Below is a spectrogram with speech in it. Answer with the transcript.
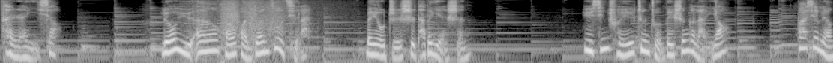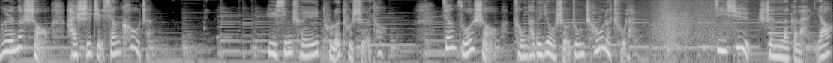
灿然一笑。刘雨安缓缓端坐起来，没有直视他的眼神。玉星锤正准备伸个懒腰，发现两个人的手还十指相扣着。玉星锤吐了吐舌头，将左手从他的右手中抽了出来，继续伸了个懒腰。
